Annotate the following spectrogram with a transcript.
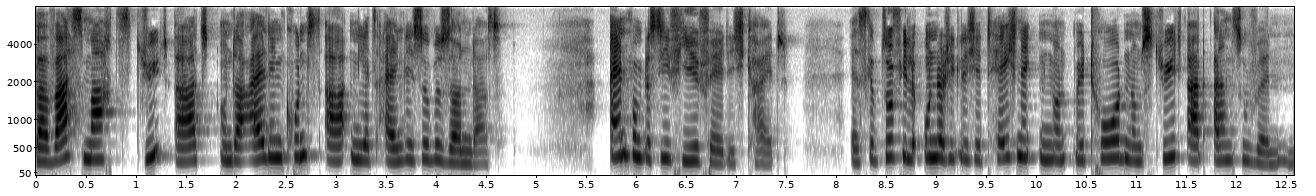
Aber was macht Street Art unter all den Kunstarten jetzt eigentlich so besonders? Ein Punkt ist die Vielfältigkeit. Es gibt so viele unterschiedliche Techniken und Methoden, um Street Art anzuwenden.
